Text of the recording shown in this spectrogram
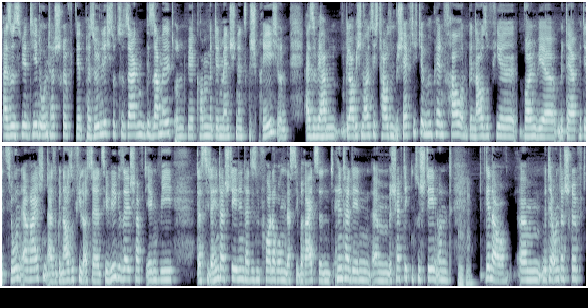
Also es wird jede Unterschrift wird persönlich sozusagen gesammelt und wir kommen mit den Menschen ins Gespräch. Und also wir haben, glaube ich, 90.000 Beschäftigte im ÖPNV und genauso viel wollen wir mit der Petition erreichen. Also genauso viel aus der Zivilgesellschaft irgendwie dass sie dahinter stehen, hinter diesen Forderungen, dass sie bereit sind, hinter den ähm, Beschäftigten zu stehen. Und mhm. genau, ähm, mit der Unterschrift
